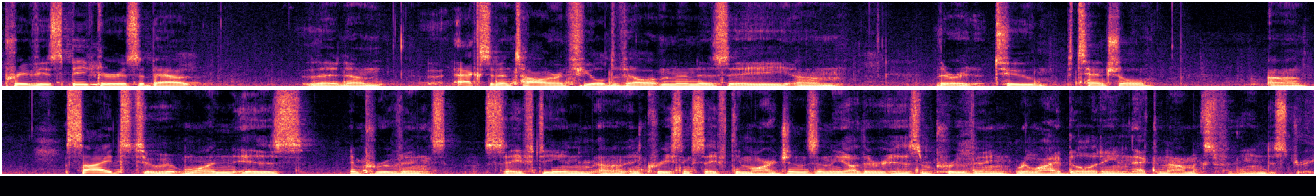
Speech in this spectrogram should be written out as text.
previous speakers about that um, accident-tolerant fuel development is a, um, there are two potential uh, sides to it. One is improving safety and uh, increasing safety margins, and the other is improving reliability and economics for the industry.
